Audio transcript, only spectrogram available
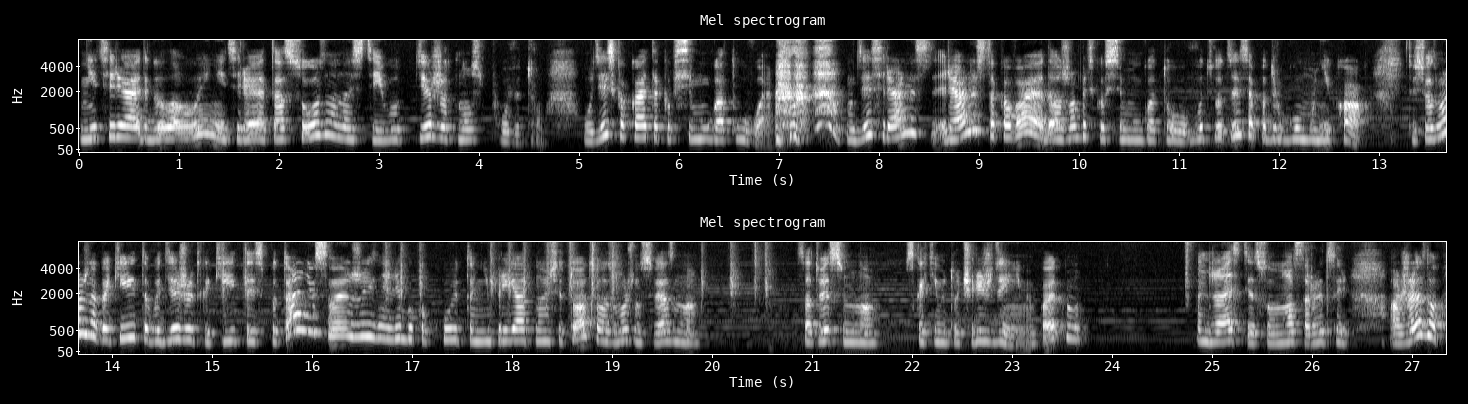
не теряет головы, не теряет осознанности и вот держит нос по ветру. Вот здесь какая-то ко всему готовая. Вот здесь реальность, реальность таковая должна быть ко всему готова. Вот, вот здесь, а по-другому никак. То есть, возможно, какие-то выдерживают какие-то испытания в своей жизни, либо какую-то неприятную ситуацию, возможно, связано, соответственно, с какими-то учреждениями. Поэтому Джастис, у нас рыцарь жезлов.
